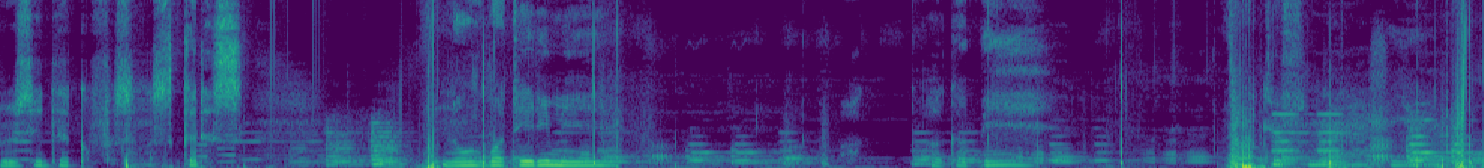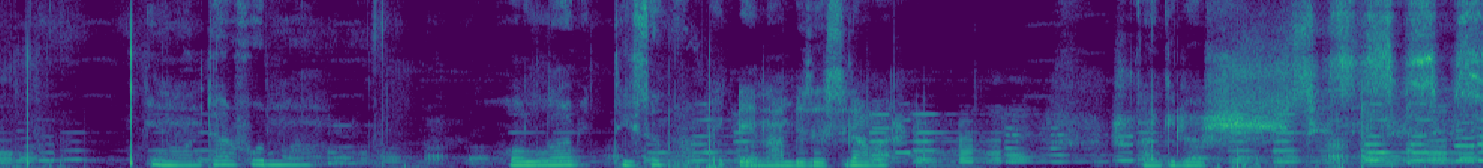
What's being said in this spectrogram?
Şş, Görürse de kafasını sıkarız. Oldu bateri mi? Aga be. Ne yapıyorsun ya şuraya? İnvanter formu. Vallahi bittiyse. Bekleyin lan bizde silah var. Şuradan geliyor. Şşş, sessiz sessiz.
